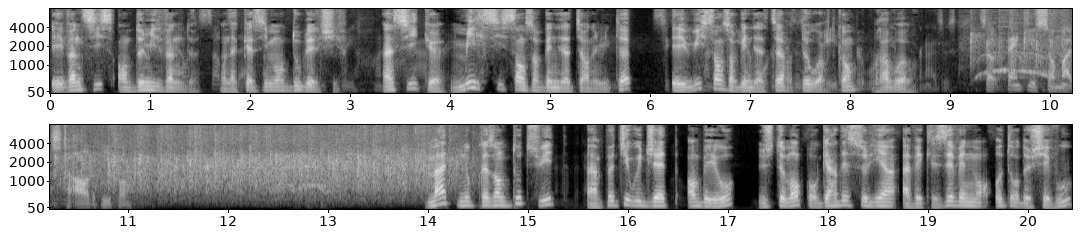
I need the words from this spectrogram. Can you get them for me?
et 26 en 2022. On a quasiment doublé le chiffre. Ainsi que 1600 organisateurs de Meetup et 800 organisateurs de WordCamp. Bravo à vous. So thank you so much to all the people. Matt nous présente tout de suite un petit widget en BO, justement pour garder ce lien avec les événements autour de chez vous,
